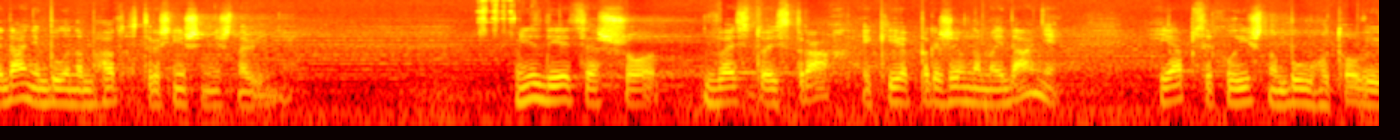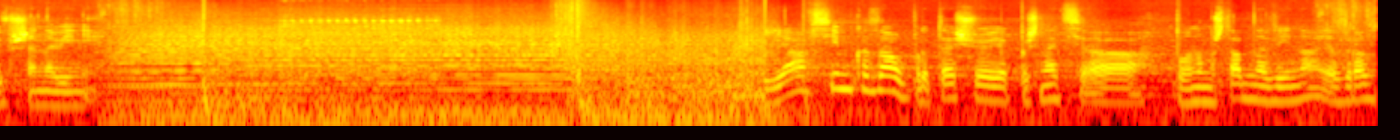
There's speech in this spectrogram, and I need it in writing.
Майдані було набагато страшніше, ніж на війні. Мені здається, що весь той страх, який я пережив на Майдані, я психологічно був готовий вже на війні. Я всім казав про те, що як почнеться повномасштабна війна, я зразу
